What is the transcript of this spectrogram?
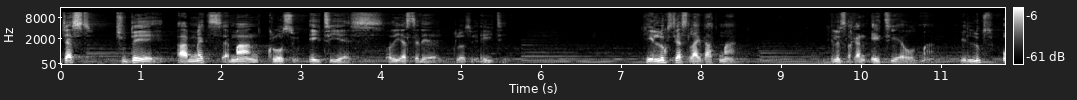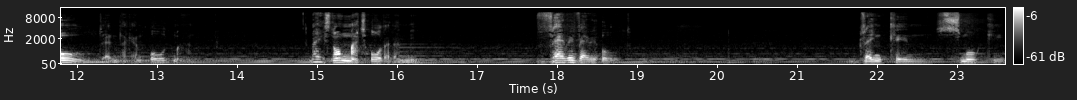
Just today, I met a man close to 80 years, or yesterday, close to 80. He looks just like that man. He looks like an 80 year old man. He looks old and like an old man. But he's not much older than me. Very, very old. Drinking, smoking.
